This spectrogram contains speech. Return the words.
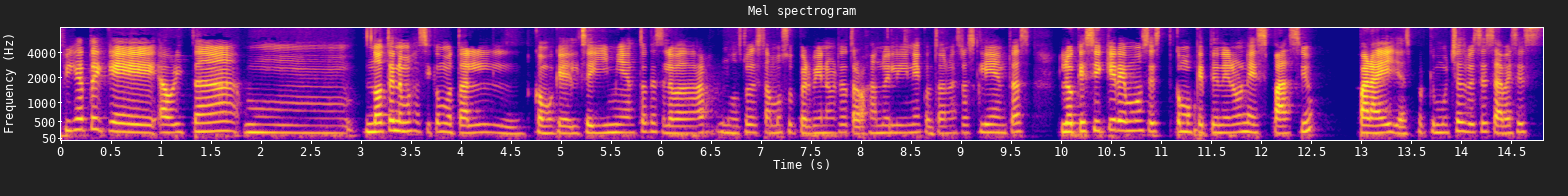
fíjate que ahorita mm, no tenemos así como tal, como que el seguimiento que se le va a dar. Nosotros estamos súper bien ahorita trabajando en línea con todas nuestras clientas. Lo que sí queremos es como que tener un espacio para ellas, porque muchas veces, a veces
